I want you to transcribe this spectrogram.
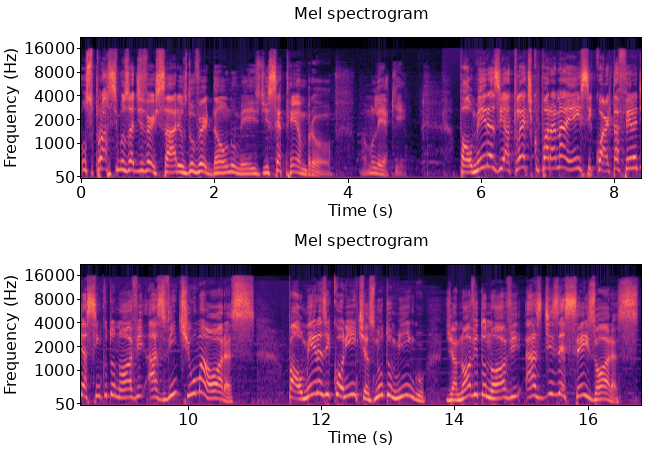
Os próximos adversários do Verdão no mês de setembro. Vamos ler aqui. Palmeiras e Atlético Paranaense, quarta-feira, dia 5 do 9, às 21 horas. Palmeiras e Corinthians no domingo, dia 9 do 9, às 16 horas.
